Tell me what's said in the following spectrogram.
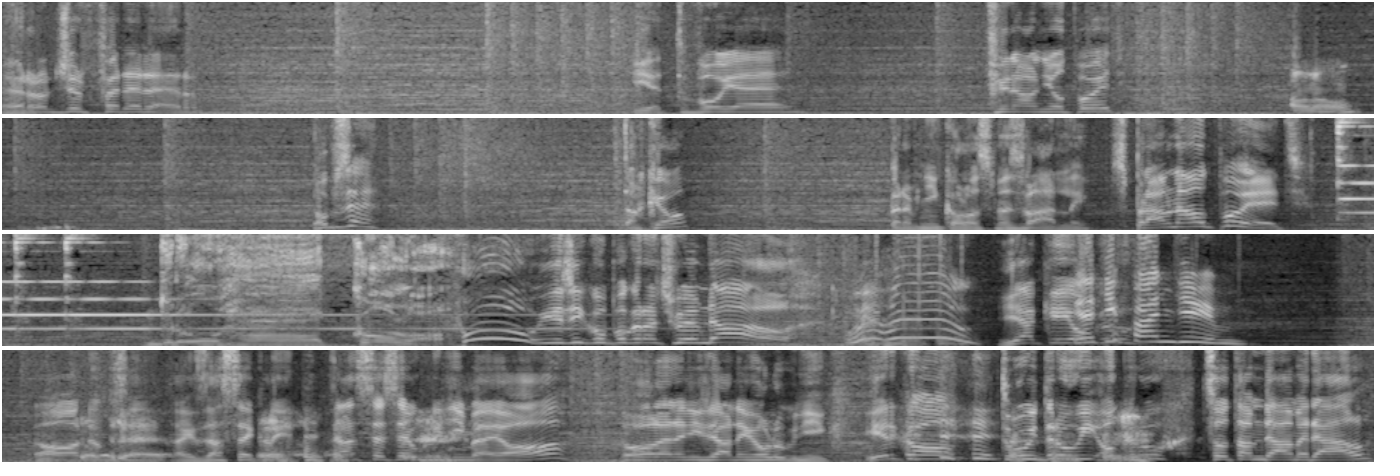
Roger Federer je tvoje finální odpověď? Ano. Dobře. Tak jo. První kolo jsme zvládli. Správná odpověď. Druhé kolo. Uh, Jiříku, pokračujeme dál. Uhu. Jaký Já ti fandím. No dobře. dobře, tak zase klid. Zase se uklidníme, jo? Tohle není žádný holubník. Jirko, tvůj druhý okruh, co tam dáme dál?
